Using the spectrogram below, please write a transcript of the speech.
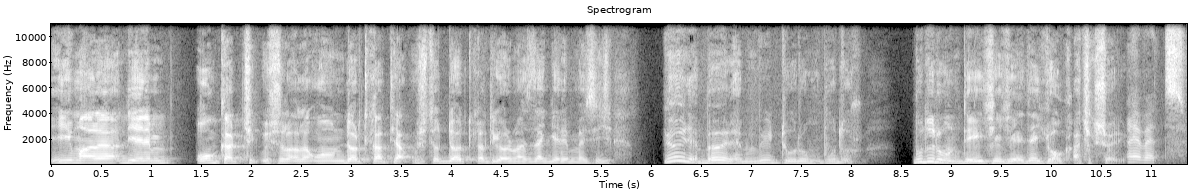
İmara diyelim 10 kat çıkmıştır adam 14 kat yapmıştır. 4 katı görmezden gelinmesi için. Böyle böyle bir durum budur. Bu durumun değişeceği de yok açık söyleyeyim. Evet.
